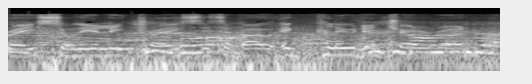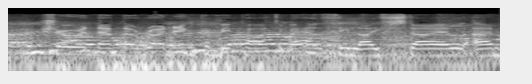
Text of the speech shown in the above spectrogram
race or the elite race, it's about including children, showing them that running can be part of a healthy lifestyle. Um,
